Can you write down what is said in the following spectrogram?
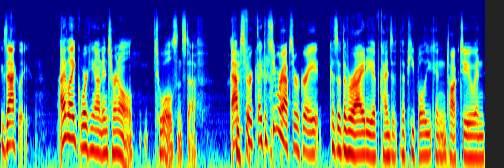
exactly. I like working on internal tools and stuff. Apps for like consumer apps are great because of the variety of kinds of the people you can talk to and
